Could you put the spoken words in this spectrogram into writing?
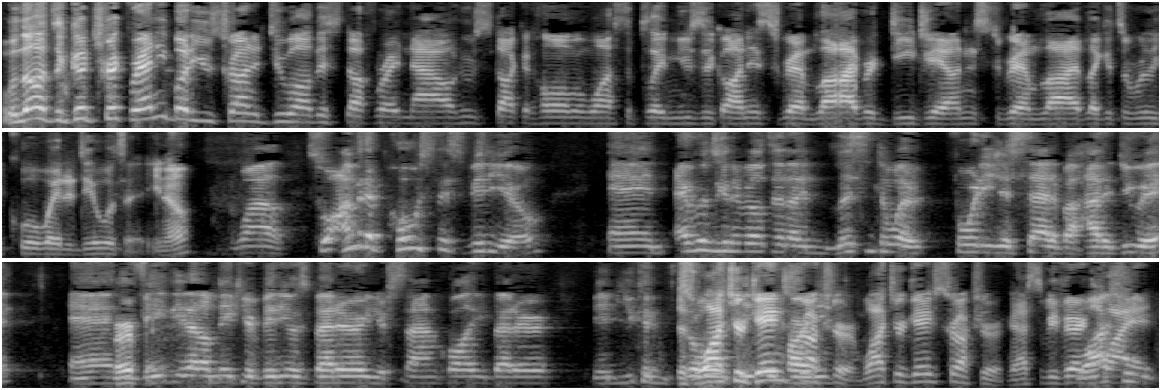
Well, no, it's a good trick for anybody who's trying to do all this stuff right now and who's stuck at home and wants to play music on Instagram Live or DJ on Instagram Live. Like, it's a really cool way to deal with it, you know? Wow. So I'm gonna post this video and everyone's gonna be able to then listen to what 40 just said about how to do it. And Perfect. maybe that'll make your videos better, your sound quality better. Maybe you can Just watch your game party. structure. Watch your gain structure. It has to be very Watch quiet.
